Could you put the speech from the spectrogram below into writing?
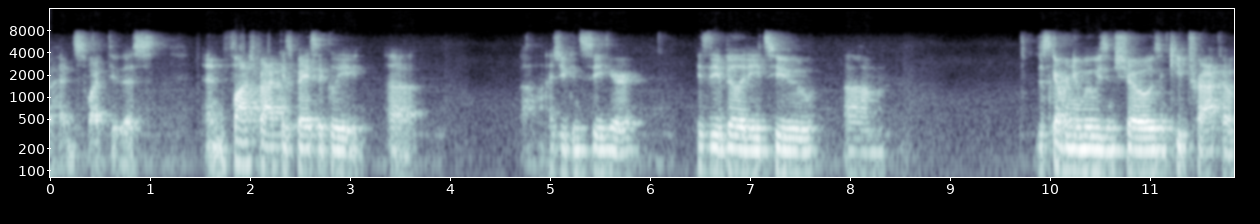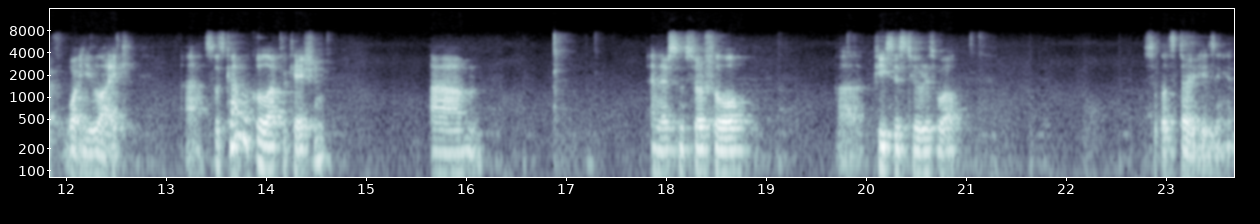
ahead and swipe through this. And Flashback is basically, uh, uh, as you can see here, is the ability to um, discover new movies and shows and keep track of what you like. Uh, so it's kind of a cool application. Um, and there's some social uh, pieces to it as well. So let's start using it.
